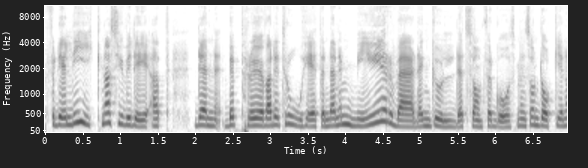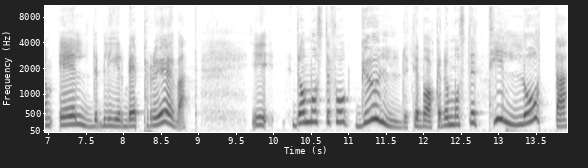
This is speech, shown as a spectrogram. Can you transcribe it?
för det liknas ju vid det att den beprövade troheten den är mer värd än guldet som förgås men som dock genom eld blir beprövat. De måste få guld tillbaka, de måste tillåta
